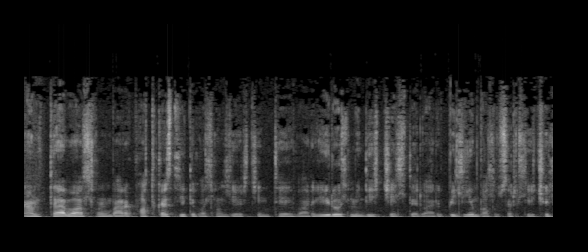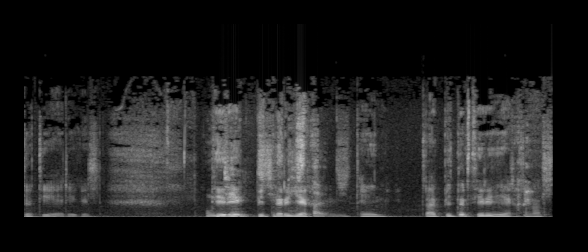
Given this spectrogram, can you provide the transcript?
амтай болгон баг подкаст хийдэг болгон л ярьж ин тий баг эрүүл мэндийн хичээл дээр баг бэлгийн боловсролын хичээлүүдийн яриг л тэрийг бид нэр ярих тий за бид нар тэрийг ярих нь бол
